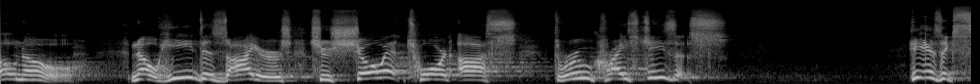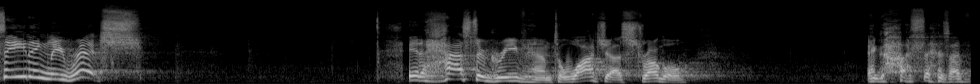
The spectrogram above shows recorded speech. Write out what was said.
Oh, no. No, he desires to show it toward us through Christ Jesus. He is exceedingly rich. It has to grieve him to watch us struggle. And God says, I've,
